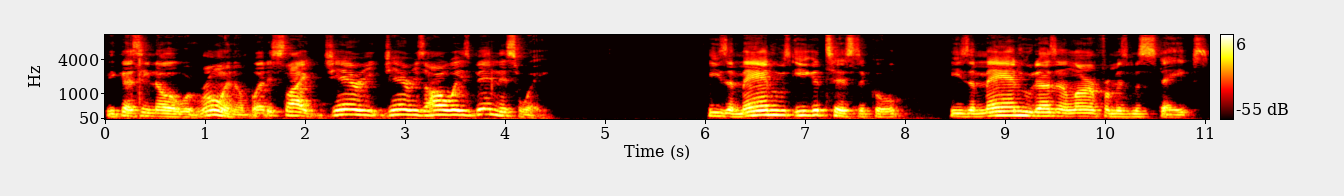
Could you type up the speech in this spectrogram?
because he know it would ruin him. But it's like Jerry, Jerry's always been this way. He's a man who's egotistical. He's a man who doesn't learn from his mistakes.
